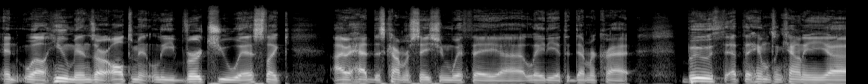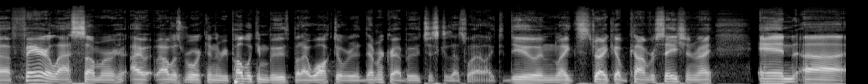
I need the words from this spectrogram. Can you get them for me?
and well, humans are ultimately virtuous. Like I had this conversation with a uh, lady at the Democrat booth at the Hamilton County uh, Fair last summer. I, I was working the Republican booth, but I walked over to the Democrat booth just because that's what I like to do and like strike up conversation, right? and uh,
